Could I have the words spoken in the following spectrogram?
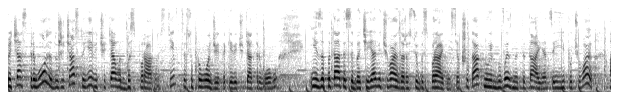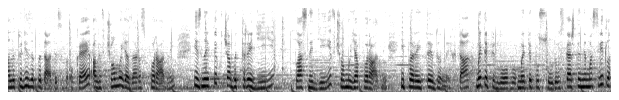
Під час тривоги дуже часто є відчуття от безпорадності, це супроводжує таке відчуття тривогу. І запитати себе, чи я відчуваю зараз цю безпорадність. Якщо так, ну якби визнати, так, я це її почуваю, але тоді запитати себе, окей, але в чому я зараз порадний? І знайти хоча б три дії власне дії, в чому я порадний, і перейти до них. Та? Мити підлогу, мити посуду. Ви скажете, нема світла.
